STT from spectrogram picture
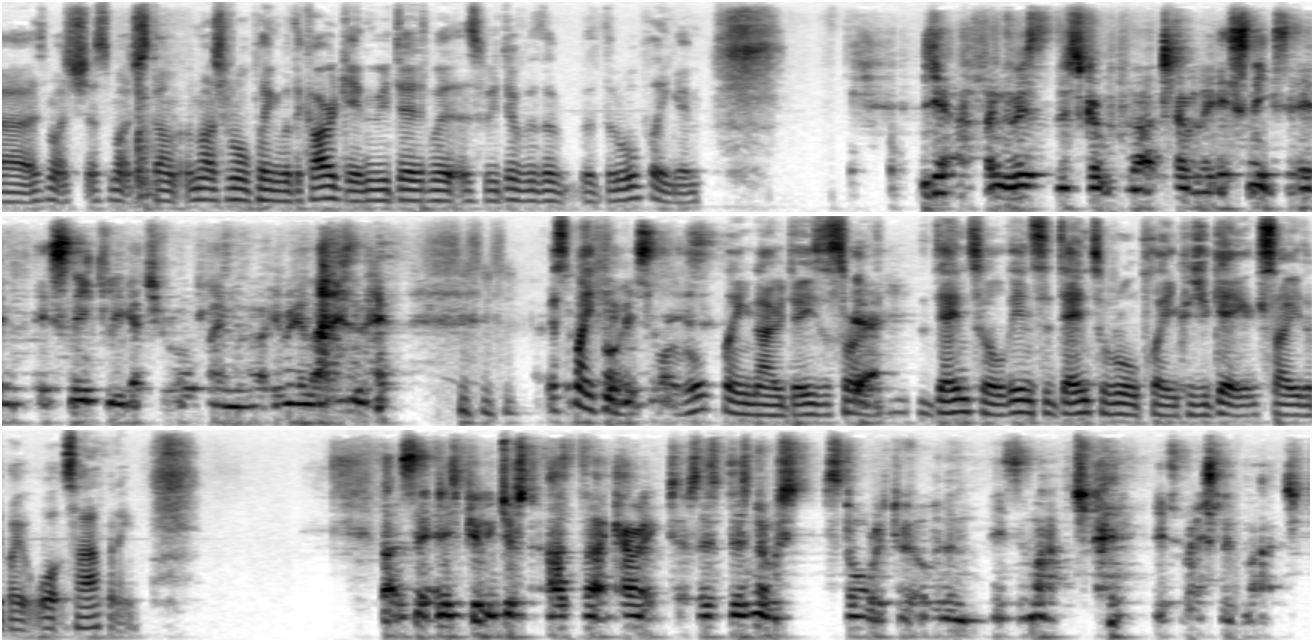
uh, as much as much as much role playing with the card game we did with as we did with the with the role playing game. yeah, I think there is the scope for that totally. It sneaks in. It sneakily gets you role-playing without you realising it. It's my favorite sort of role playing nowadays. The sort of Yeah. incidental, the incidental role playing because you're getting excited about what's happening. That's it, and it's purely just as that character. So there's, there's no story to it other than it's a match. it's a wrestling match.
